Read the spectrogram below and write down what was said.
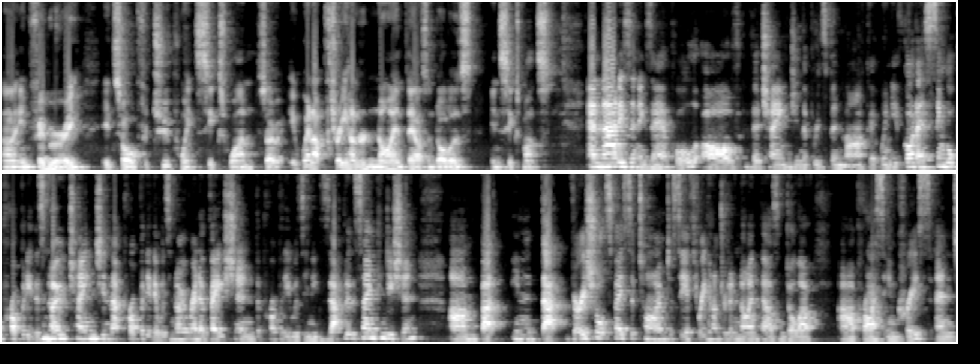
uh, in February, it sold for 2.61. So it went up $309,000 in six months. And that is an example of the change in the Brisbane market. When you've got a single property, there's no change in that property, there was no renovation, the property was in exactly the same condition. Um, but in that very short space of time, to see a $309,000 uh, price increase, and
